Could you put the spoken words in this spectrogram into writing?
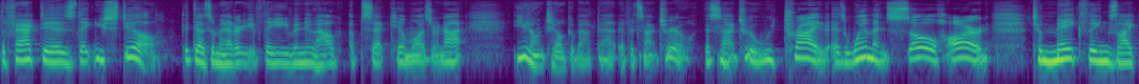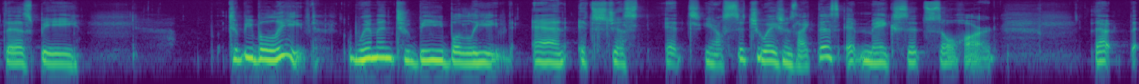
the fact is that you still, it doesn't matter if they even knew how upset Kim was or not, you don't joke about that if it's not true. It's not true. We tried as women so hard to make things like this be to be believed. Women to be believed. And it's just it's you know situations like this it makes it so hard. That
